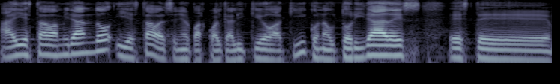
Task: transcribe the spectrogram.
ahí estaba mirando y estaba el señor Pascual Caliquio aquí con autoridades, este,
